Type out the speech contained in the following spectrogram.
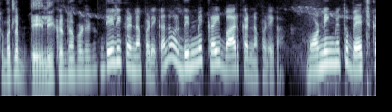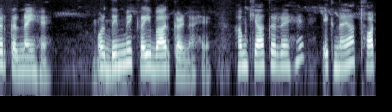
तो मतलब डेली करना पड़ेगा? डेली करना पड़ेगा ना और दिन में कई बार करना पड़ेगा। मॉर्निंग में तो बैठकर करना ही है और दिन में कई बार करना है। हम क्या कर रहे हैं? एक नया थॉट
